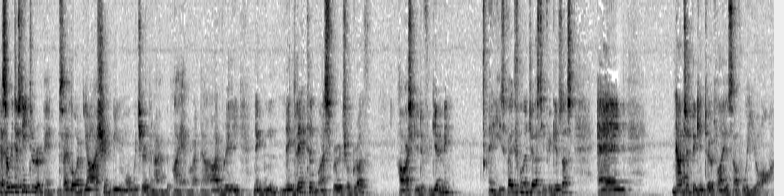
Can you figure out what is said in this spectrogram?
And so we just need to repent and say, Lord, yeah, I should be more mature than I am, I am right now. I've really neg- neglected my spiritual growth. I ask you to forgive me. And He's faithful and just. He forgives us. And now just begin to apply yourself where you are.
